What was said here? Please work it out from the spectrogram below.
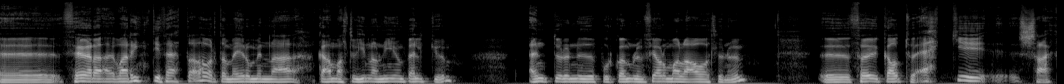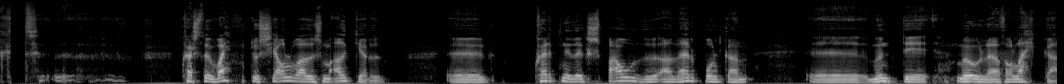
Eh, þegar það var ringt í þetta þá var þetta meir og minna gamalt vín á nýjum belgjum endurunnuð upp úr gömlum fjármála áallunum eh, þau gáttu ekki sagt eh, hvers þau væntu sjálfa þessum aðgerðum. Hvernig þau spáðu að verðbólgan myndi mögulega þá lækka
